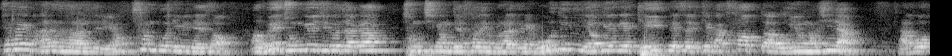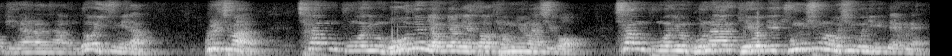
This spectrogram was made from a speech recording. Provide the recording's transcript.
세상에 많은 사람들이요 참부님이 돼서 아, 왜 종교 지도자가 정치, 경제, 사회, 문화 등의 모든 영역에 개입해서 이렇게 막 사업도 하고 운영하시냐라고 비난하는 사람도 있습니다. 그렇지만 참 부모님은 모든 영역에서 경륜하시고 참 부모님은 문화 개혁의 중심으로 오신 분이기 때문에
